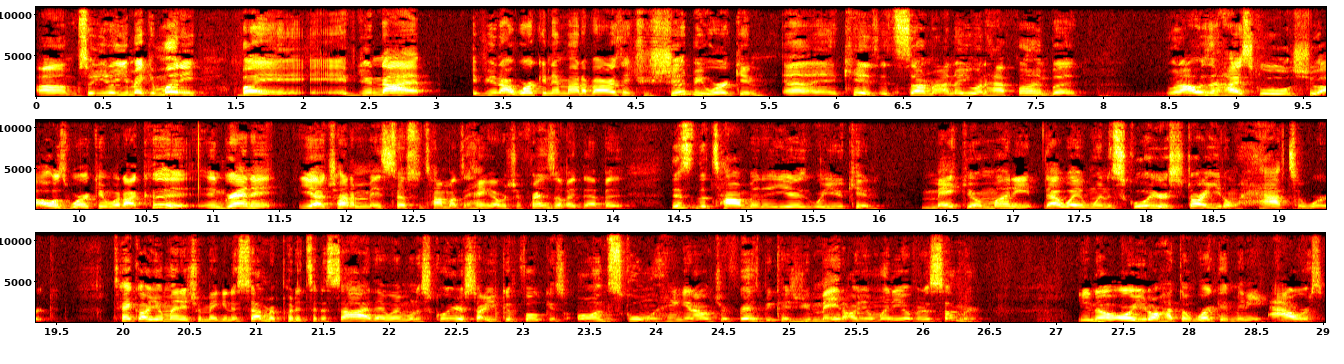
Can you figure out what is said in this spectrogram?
Um, so you know you're making money, but if you're not if you're not working the amount of hours that you should be working, uh, kids, it's summer. I know you want to have fun, but when I was in high school, shoot, I was working what I could. And granted, yeah, try to make some time out to hang out with your friends and like that. But this is the time of the year where you can make your money. That way, when the school year starts, you don't have to work. Take all your money that you're making the summer, put it to the side. That way, when the school year starts, you can focus on school and hanging out with your friends because you made all your money over the summer. You know, or you don't have to work as many hours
